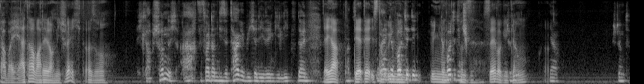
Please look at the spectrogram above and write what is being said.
Ja, bei Hertha war der doch nicht schlecht. Also, Ich glaube schon nicht. Ach, das waren dann diese Tagebücher, die den geleakt. Nein, ja, ja, der, der ist doch Nein, der irgendwann, wollte den- irgendwann wollte den selber gegangen. ja. Stimmt.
